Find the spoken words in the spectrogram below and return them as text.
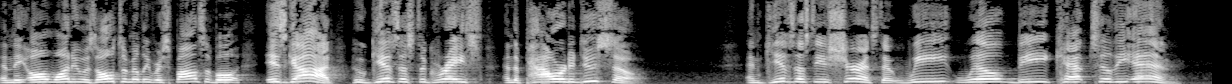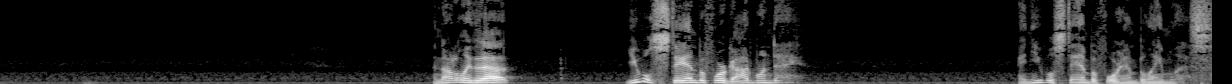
and the one who is ultimately responsible is God, who gives us the grace and the power to do so and gives us the assurance that we will be kept till the end. And not only that, you will stand before God one day, and you will stand before Him blameless.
